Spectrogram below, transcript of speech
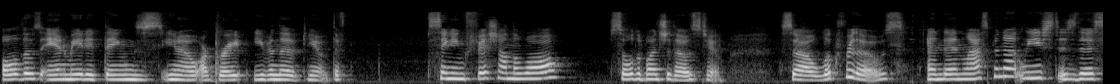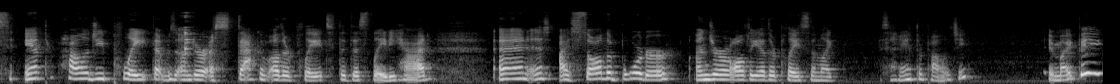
All those animated things, you know, are great. Even the, you know, the singing fish on the wall, sold a bunch of those too. So look for those. And then last but not least is this Anthropologie plate that was under a stack of other plates that this lady had. And I saw the border under all the other plates. I'm like, is that Anthropologie? It might be.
